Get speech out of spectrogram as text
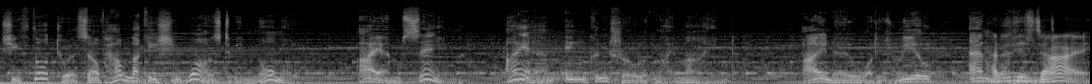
she thought to herself how lucky she was to be normal. I am sane. I am in control of my mind. I know what is real and How what did he isn't. die?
